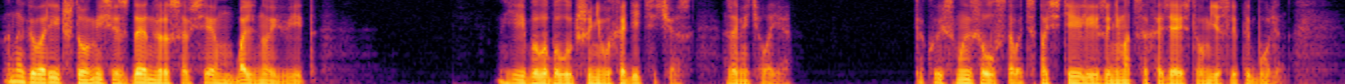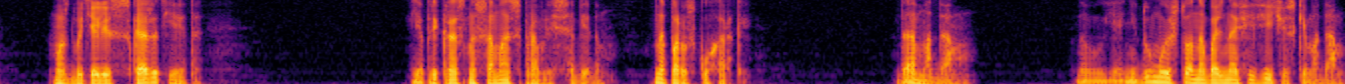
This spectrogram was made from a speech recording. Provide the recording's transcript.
Она говорит, что у миссис Денвер совсем больной вид. Ей было бы лучше не выходить сейчас, — заметила я. Какой смысл вставать с постели и заниматься хозяйством, если ты болен? Может быть, Элис скажет ей это? Я прекрасно сама справлюсь с обедом на пару с кухаркой. Да, мадам. Ну, я не думаю, что она больна физически, мадам.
